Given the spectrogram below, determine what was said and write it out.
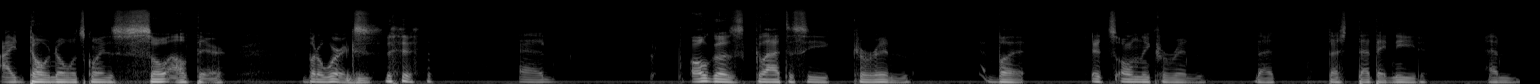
I don't know what's going. This is so out there, but it works. Mm-hmm. and Olga's glad to see Corinne, but it's only Corinne that that's that they need, and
